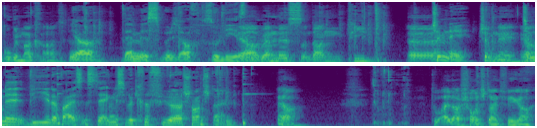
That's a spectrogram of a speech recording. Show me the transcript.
google mal gerade. Ja, Wemmis würde ich auch so lesen. Ja, Wemmes und dann Pete, äh, Chimney. Chimney. Ja. Chimney, wie jeder weiß, ist der englische Begriff für Schornstein. Ja. Du alter Schornsteinfeger.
